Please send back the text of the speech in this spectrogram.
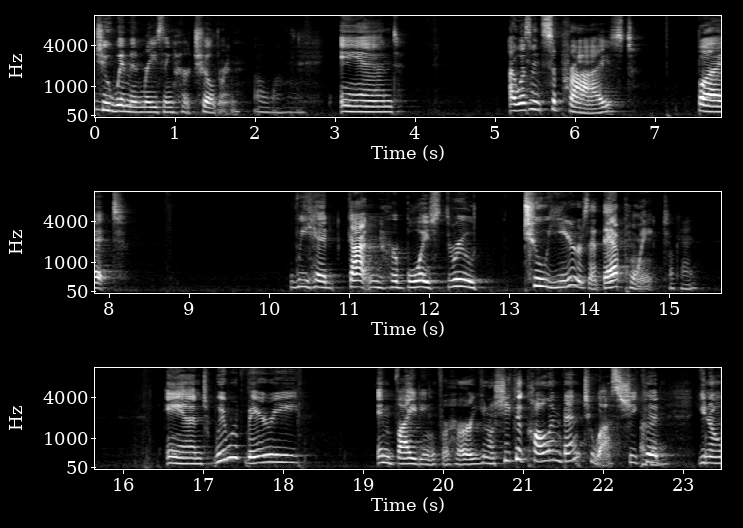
two women raising her children. Oh wow. And I wasn't surprised, but we had gotten her boys through two years at that point. Okay. And we were very inviting for her. You know, she could call and vent to us. She could, Okay. you know,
